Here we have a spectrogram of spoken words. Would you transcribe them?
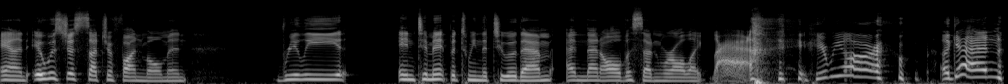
and it was just such a fun moment. Really intimate between the two of them. And then all of a sudden, we're all like, ah, here we are again.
